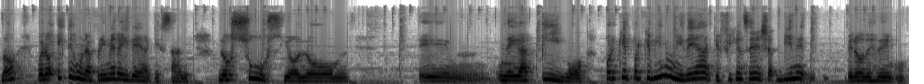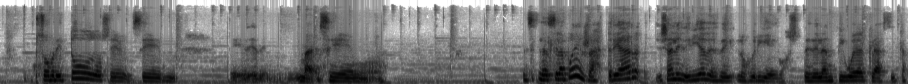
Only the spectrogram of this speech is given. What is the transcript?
¿no? Bueno, esta es una primera idea que sale. Lo sucio, lo eh, negativo. ¿Por qué? Porque viene una idea que, fíjense, viene, pero desde, sobre todo se, se, eh, se la puede rastrear, ya les diría, desde los griegos, desde la antigüedad clásica,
